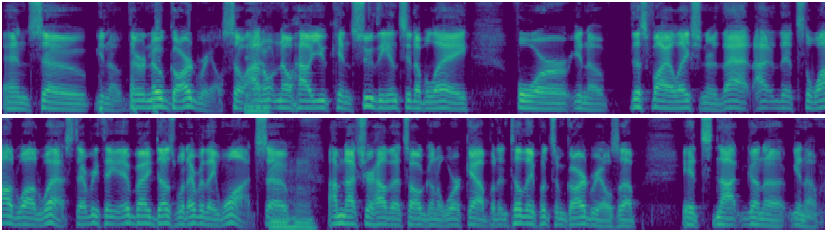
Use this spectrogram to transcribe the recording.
and so you know there are no guardrails. So I don't know how you can sue the NCAA for you know this violation or that. I, it's the wild wild west. Everything everybody does whatever they want. So mm-hmm. I'm not sure how that's all going to work out. But until they put some guardrails up, it's not gonna you know.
